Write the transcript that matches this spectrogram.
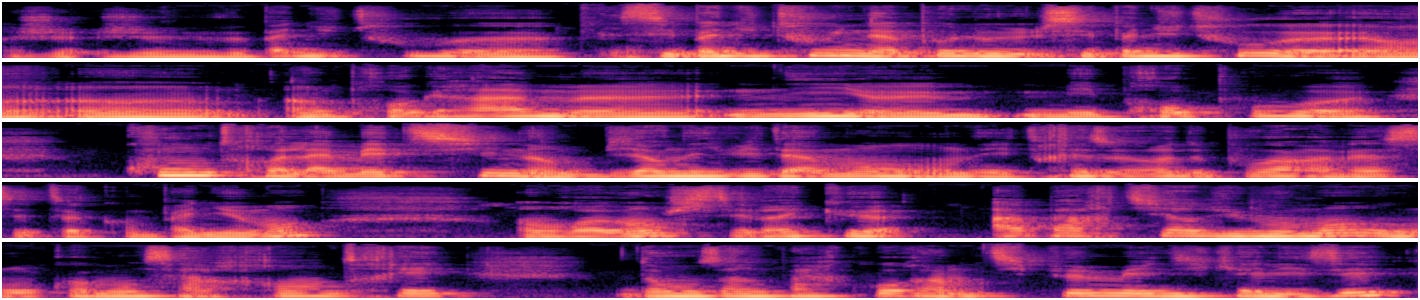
je, je veux pas du tout, euh, c'est pas du tout une c'est pas du tout euh, un, programme ni mes propos contre la médecine. Hein. Bien évidemment, on est très heureux de pouvoir avoir cet accompagnement. En revanche, c'est vrai que à partir du moment où on commence à rentrer dans un parcours un petit peu médicalisé,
